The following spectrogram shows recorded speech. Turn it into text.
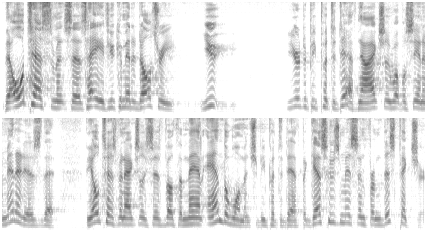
The Old Testament says, hey, if you commit adultery, you, you're to be put to death. Now, actually, what we'll see in a minute is that the Old Testament actually says both the man and the woman should be put to death. But guess who's missing from this picture?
